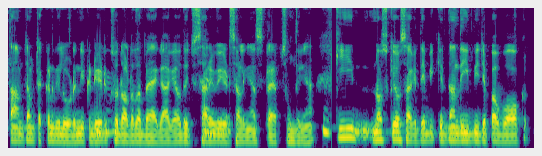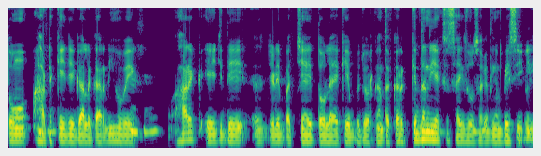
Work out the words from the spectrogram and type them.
ਤਾਮਚਾਮ ਚੱਕਣ ਦੀ ਲੋੜ ਨਹੀਂ ਇੱਕ 150 ਡਾਲਰ ਦਾ ਬੈਗ ਆ ਗਿਆ ਉਹਦੇ ਚ ਸਾਰੇ weights ਵਾਲੀਆਂ ਸਟ੍ਰੈਪਸ ਹੁੰਦੀਆਂ। ਕੀ ਨੁਸਖੇ ਹੋ ਸਕਦੇ ਵੀ ਕਿਦਾਂ ਦੀ ਵੀ ਜੇ ਆਪਾਂ ਵਾਕ ਤੋਂ ਹਟ ਕੇ ਜੇ ਗੱਲ ਕਰਨੀ ਹੋਵੇ। ਹਰ ਇੱਕ ਏਜ ਦੇ ਜਿਹੜੇ ਬੱਚਿਆਂ ਤੋਂ ਲੈ ਕੇ ਬਜ਼ੁਰਗਾਂ ਤੱਕ ਕਿਦਾਂ ਦੀ ਐਕਸਰਸਾਈਜ਼ ਹੋ ਸਕਦੀਆਂ ਬੇਸਿਕਲੀ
